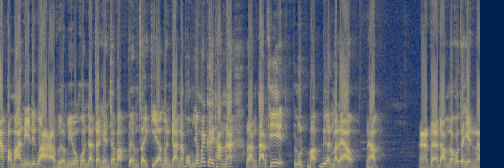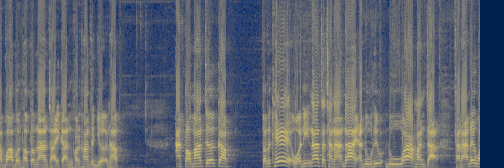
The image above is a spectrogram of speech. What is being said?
อะประมาณนี้ดีกว่าเผื่อมีบางคนอยากจะเห็นฉบับเต็มใส่เกียร์เหมือนกันนะผมยังไม่เคยทำนะ หลังจากที่หลุดบัฟเดือนมาแล้ว นะครับแต่ดำเราก็จะเห็นนะครับว่าบนท็อปตำนานใช้กันค่อนข้างจะเยอะนะครับอะต่อมาเจอกับจระเข้โอ้อันนี้น่าจะชนะได้อะดูที่ดูว่ามันจะชนะได้ไว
